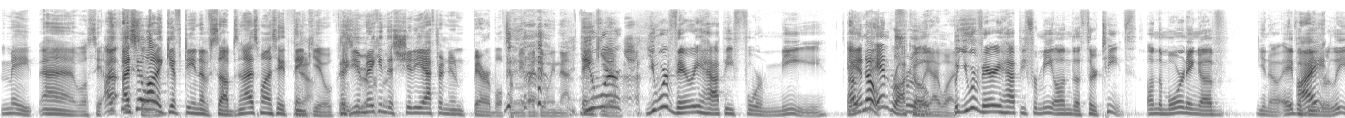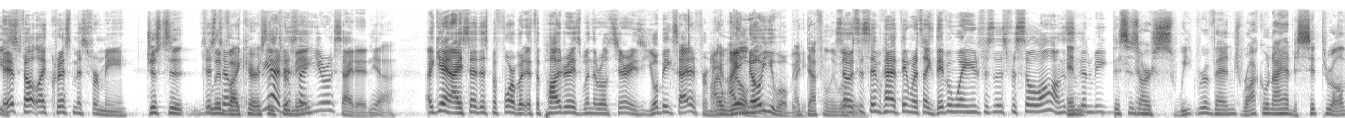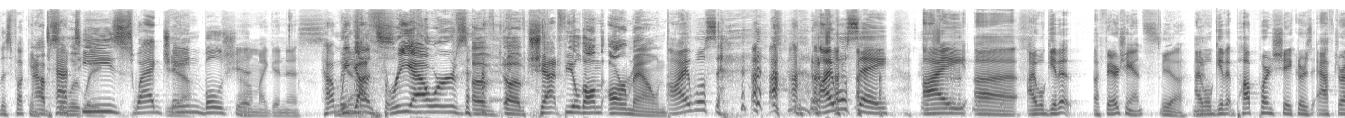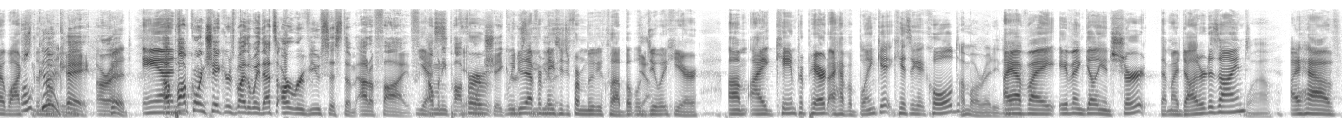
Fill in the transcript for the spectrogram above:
may uh, we'll see. I, I, think see a lot of gifting of subs, and I just want to say thank Yeah. you because you're you, making this shitty afternoon bearable for me by doing that. Thank you. you were you were very happy for me Oh, and no, and Rocco. truly I was. But you were very happy for me on the 13th, on the morning of you know Eva I, being released, it felt like Christmas for me. just to Just live to- vicariously yeah, through just me. Like you're excited. yeah. Again, I said this before, but if the Padres win the World Series, you'll be excited for me. I will know be. you will be. I definitely will. So it's be. the same kind of thing where it's like they've been waiting for this for so long. This and is gonna be. this is our sweet revenge. Rocco and I had to sit through all this fucking Absolutely. Tatis swag chain Yeah. bullshit. Oh my goodness. How many We got months? three hours of of Chatfield on our mound. I will say, I will say, I uh, I will give it a fair chance. Yeah. I will give it popcorn shakers after I watch Oh, the good. movie. Okay, all right. Good. And- uh, popcorn shakers, by the way, that's our review system out of five. Yes. How many popcorn For- shakers? We do that you for give Make it? 64 Movie Club, but we'll Yeah. do it here. Um, I came prepared. I have a blanket in case I get cold. I'm already there. I have my Evangelion shirt that my daughter designed. Wow. I have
